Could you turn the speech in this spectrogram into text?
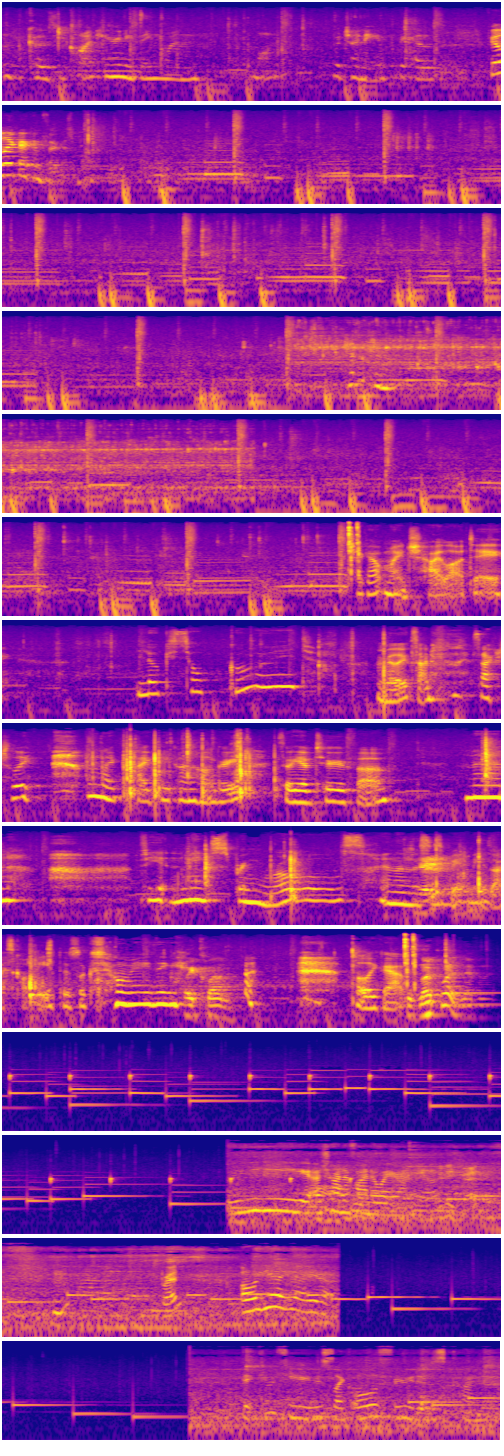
Because you can't hear anything when I'm on, which I need because I feel like I can focus more. Out my chai latte. Looks so good. I'm really excited for this actually. I'm like high key kind of hungry. So we have two pho. And then Vietnamese spring rolls. And then this is Vietnamese iced coffee. This looks so amazing. Which one? Holy crap. There's no point We are trying to find a way around here. Hmm? Bread? Oh yeah, yeah, yeah. Bit confused, like all the food is kind of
